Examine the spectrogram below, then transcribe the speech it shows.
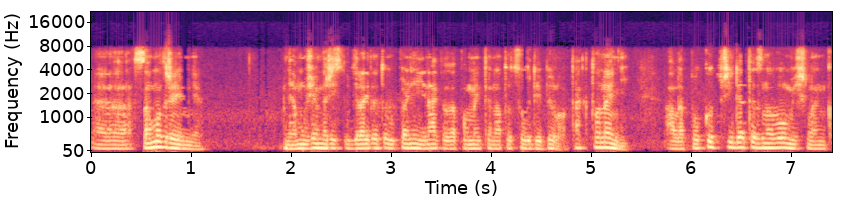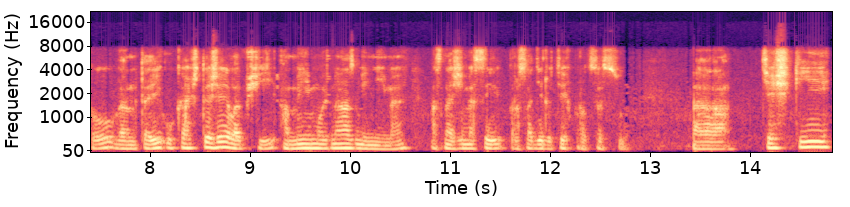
Eh, samozřejmě, nemůžeme říct, udělejte to úplně jinak a zapomeňte na to, co kdy bylo. Tak to není. Ale pokud přijdete s novou myšlenkou, vemte ji, ukažte, že je lepší a my ji možná změníme a snažíme si ji prosadit do těch procesů. Eh, těžký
